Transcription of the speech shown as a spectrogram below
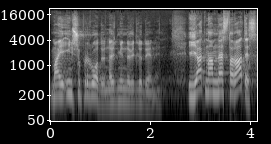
Має іншу природу, на відміну від людини. І як нам не старатись?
